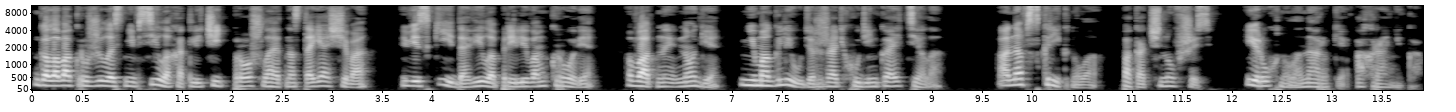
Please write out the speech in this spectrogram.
Голова кружилась не в силах отличить прошлое от настоящего. Виски давило приливом крови. Ватные ноги не могли удержать худенькое тело. Она вскрикнула, покачнувшись, и рухнула на руки охранника.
